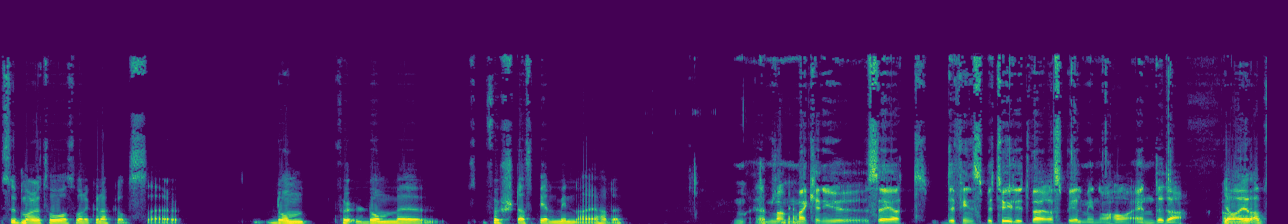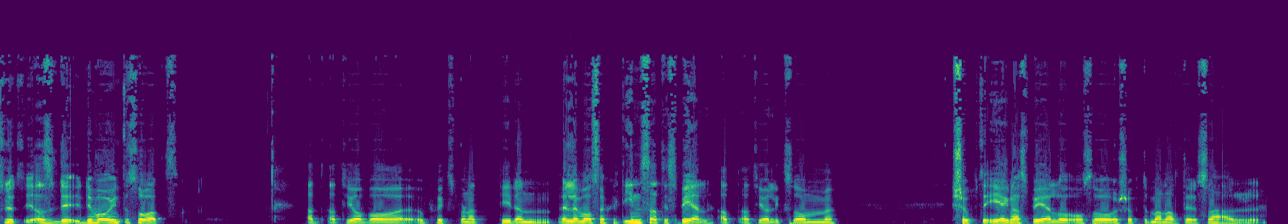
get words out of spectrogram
Super Mario 2 och Sonic och Knuckles är de, för, de första spelminnen jag hade. Man, man, kan ju säga att det finns betydligt värre spelminnen att ha än det där. Ja, ja absolut. Alltså, det, det var ju inte så att att, att jag var uppväxt på den här tiden, eller var särskilt insatt i spel, att, att jag liksom köpte egna spel och, och så köpte man alltid sådana här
